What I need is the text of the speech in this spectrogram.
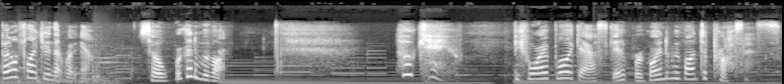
But I don't feel like doing that right now. So we're going to move on. Okay, before I blow a gasket, we're going to move on to process.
